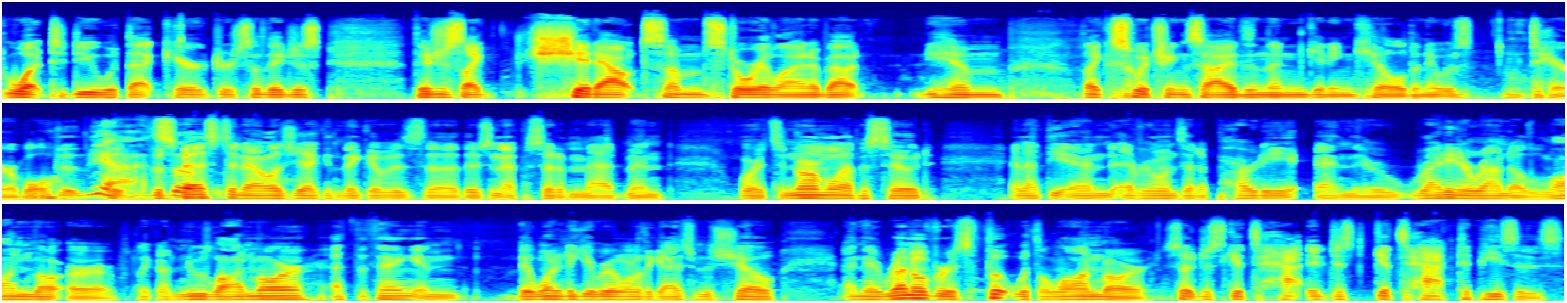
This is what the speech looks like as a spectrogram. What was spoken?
what to do with that character, so they just they just like shit out some storyline about him like switching sides and then getting killed, and it was terrible. The, Yeah, the, the so- best analogy I can think of is uh, there's an episode of Mad Men where it's a normal episode, and at the end, everyone's at a party and they're riding around a lawnmower or like a new lawnmower at the thing, and they wanted to get rid of one of the guys from the show, and they run over his foot with a lawnmower, so it just gets ha- it just gets hacked to pieces,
